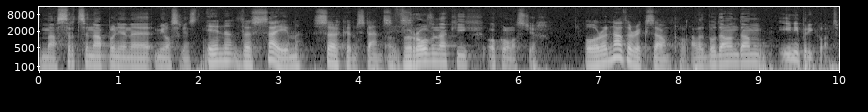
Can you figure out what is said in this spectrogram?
má srdce naplnené milosrdenstvom. In the same circumstances. V rovnakých okolnostiach. Or another example. Alebo dám, dám iný príklad.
